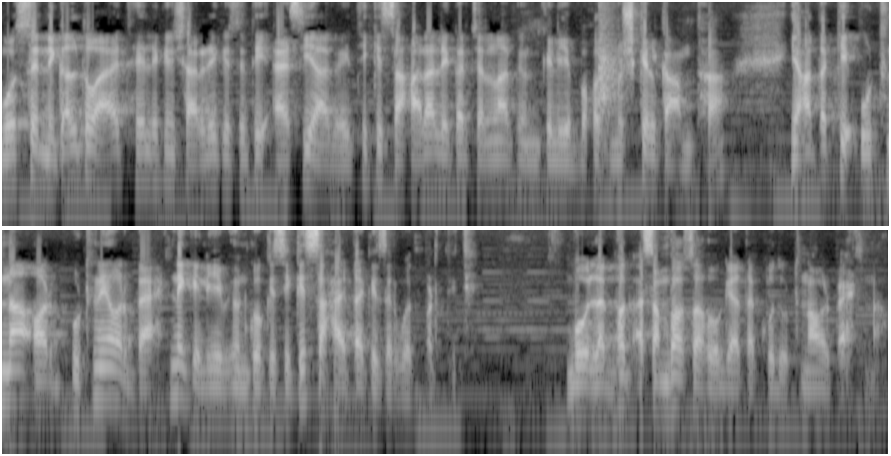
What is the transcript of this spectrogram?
वो उससे निकल तो आए थे, लेकिन शारीरिक स्थिति ऐसी आ गई थी कि सहारा लेकर चलना भी उनके लिए बहुत मुश्किल काम था। यहाँ तक कि उठना और, उठने और बैठने के लिए भी उनको किसी की सहायता की ज़रूरत पड़ती थी। वो लगभग असंभव सा हो गया था खुद उठना और बैठना।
